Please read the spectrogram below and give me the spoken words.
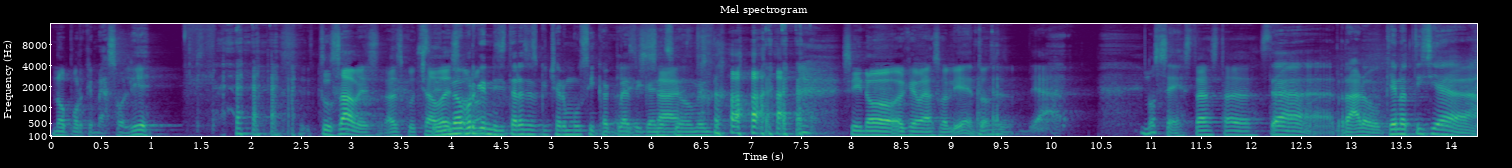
no porque me asoleé. Tú sabes, has escuchado Sí, eso. no porque necesitaras escuchar música clásica en ese momento. sino que me asoleé. Entonces, ya, no sé, está, está... Está raro. ¿Qué noticia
